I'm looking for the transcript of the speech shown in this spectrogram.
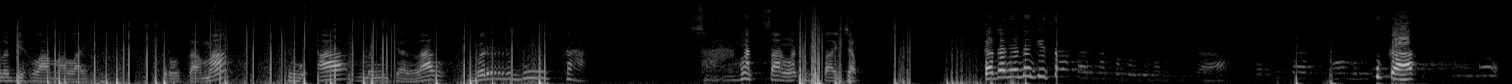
lebih lama lagi. Terutama doa menjelang berbuka. Sangat-sangat mustajab. Kadang-kadang kita karena kebodohan kita ketika mau berbuka sibuk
